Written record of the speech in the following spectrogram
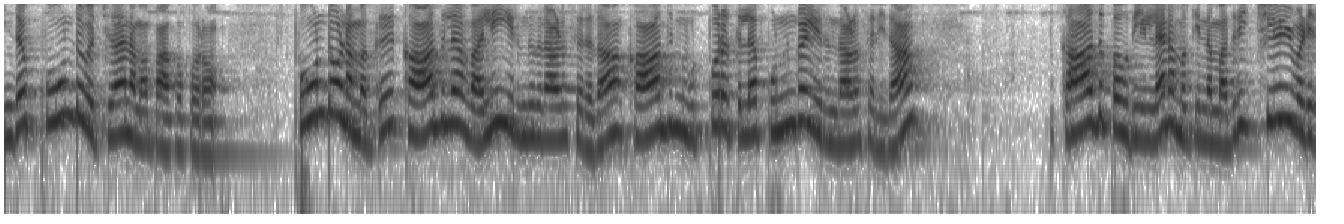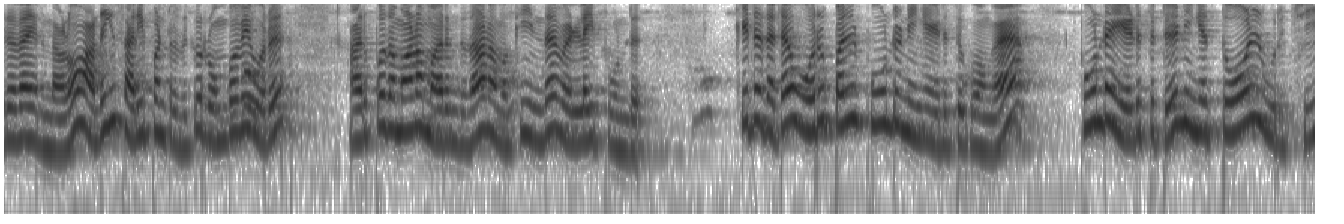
இந்த பூண்டு வச்சு தான் நம்ம பார்க்க போகிறோம் பூண்டும் நமக்கு காதில் வலி இருந்ததுனாலும் சரிதான். காதின் உட்புறத்தில் புண்கள் இருந்தாலும் சரிதான். காது பகுதியில் நமக்கு இந்த மாதிரி சீழ் வடிததாக இருந்தாலும் அதையும் சரி பண்ணுறதுக்கு ரொம்பவே ஒரு அற்புதமான மருந்து தான் நமக்கு இந்த வெள்ளை பூண்டு. கிட்டத்தட்ட ஒரு பல் பூண்டு நீங்கள் எடுத்துக்கோங்க. பூண்டை எடுத்துட்டு நீங்கள் தோல் உரித்து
